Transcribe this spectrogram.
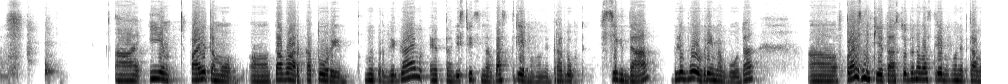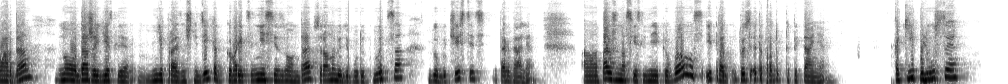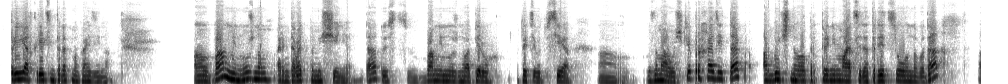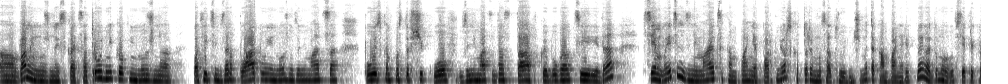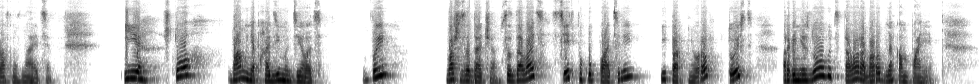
И поэтому товар, который мы продвигаем, это действительно востребованный продукт всегда, в любое время года – а, в праздники это особенно востребованный товар, да, но даже если не праздничный день, как говорится, не сезон, да, все равно люди будут мыться, зубы чистить и так далее. А, также у нас есть линейка Wellness, и, то есть это продукты питания. Какие плюсы при открытии интернет-магазина? А, вам не нужно арендовать помещение, да, то есть вам не нужно, во-первых, вот эти вот все заморочки проходить, так, обычного предпринимателя, традиционного, да, а, вам не нужно искать сотрудников, не нужно платить им зарплату, не нужно заниматься поиском поставщиков, заниматься доставкой, бухгалтерией, да. Всем этим занимается компания партнер, с которой мы сотрудничаем. Это компания Reflame, я думаю, вы все прекрасно знаете. И что вам необходимо делать? Вы, ваша задача создавать сеть покупателей и партнеров, то есть организовывать товарооборот для компании.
